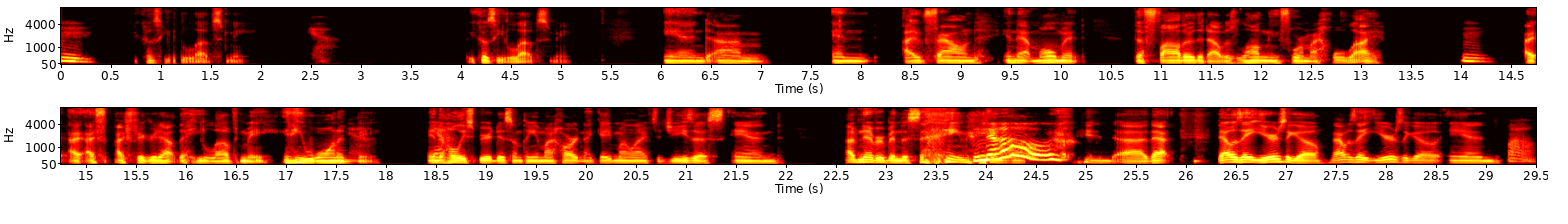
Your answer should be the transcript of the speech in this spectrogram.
Mm. Because he loves me. Yeah. Because he loves me. And um and I've found in that moment the father that I was longing for my whole life. Mm. I, I I figured out that he loved me and he wanted yeah. me. And yeah. the Holy Spirit did something in my heart and I gave my life to Jesus and I've never been the same. No. Know? And uh, that that was eight years ago. That was eight years ago. And wow.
